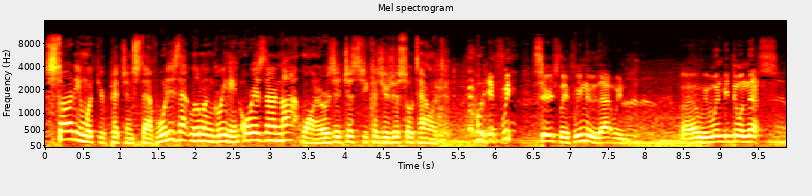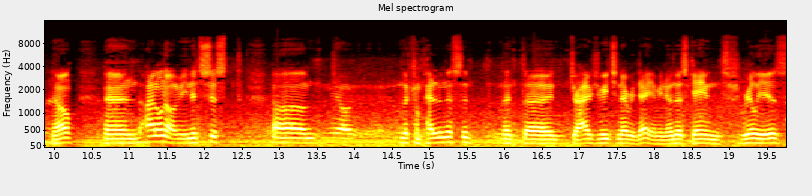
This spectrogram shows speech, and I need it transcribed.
starting with your pitching staff? What is that little ingredient, or is there not one, or is it just because you're just so talented? If we seriously, if we knew that, we uh, we wouldn't be doing this, you know. And I don't know. I mean, it's just um, you know the competitiveness that that uh, drives you each and every day. I mean, this game really is.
